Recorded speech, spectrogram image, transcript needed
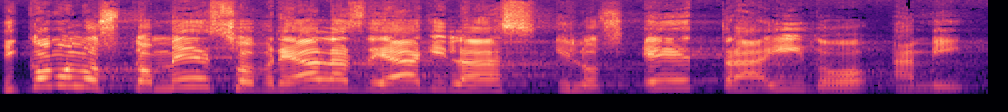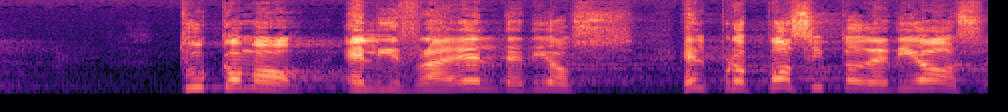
y cómo los tomé sobre alas de águilas y los he traído a mí. Tú como el Israel de Dios, el propósito de Dios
